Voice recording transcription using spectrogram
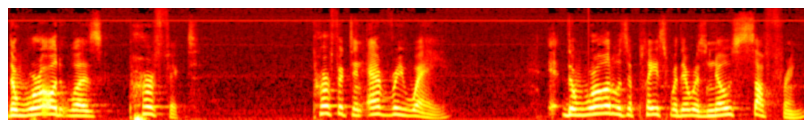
The world was perfect, perfect in every way. The world was a place where there was no suffering.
